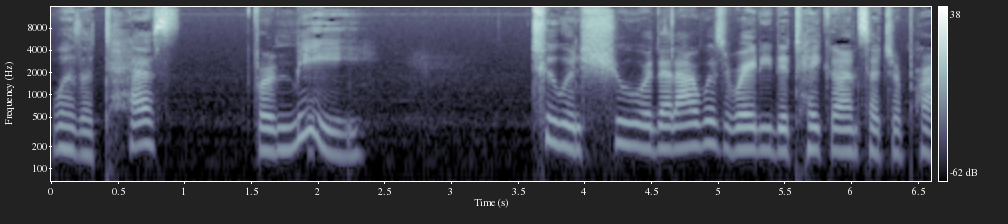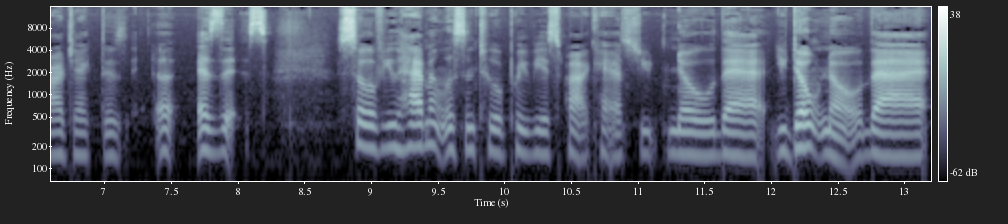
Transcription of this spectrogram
was a test for me to ensure that I was ready to take on such a project as uh, as this. So if you haven't listened to a previous podcast, you know that you don't know that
